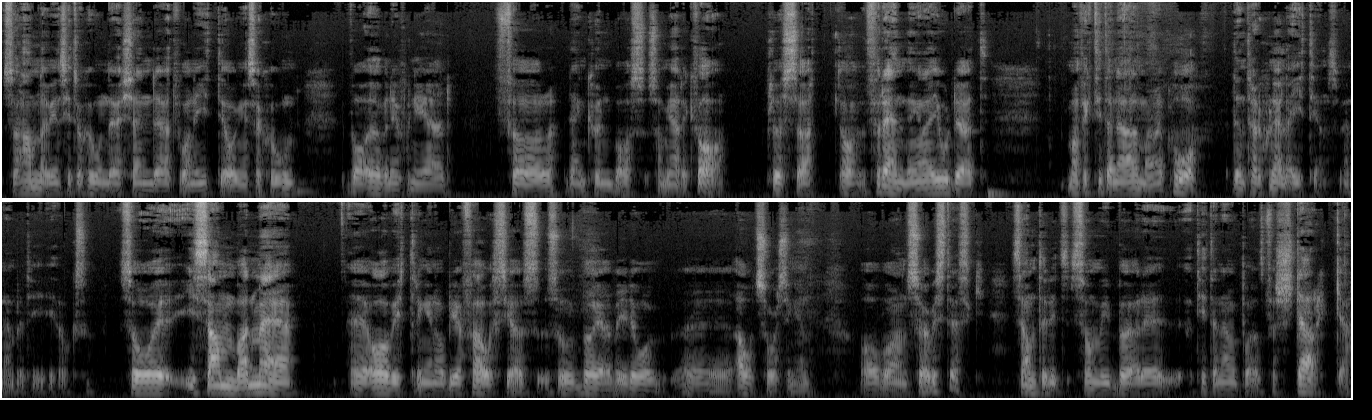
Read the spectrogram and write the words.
så hamnade vi i en situation där jag kände att vår IT-organisation var överdimensionerad för den kundbas som vi hade kvar. Plus att ja, förändringarna gjorde att man fick titta närmare på den traditionella ITn som jag nämnde tidigare också. Så i samband med eh, avyttringen av Biofausia så, så började vi då eh, outsourcingen av vår service desk. Samtidigt som vi började titta närmare på att förstärka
